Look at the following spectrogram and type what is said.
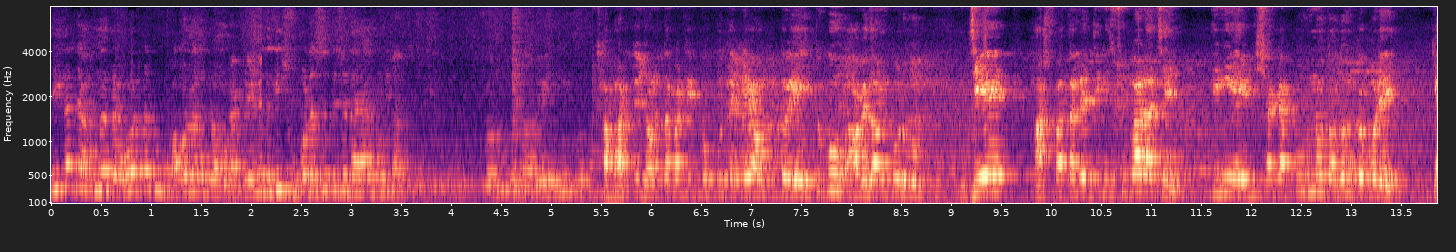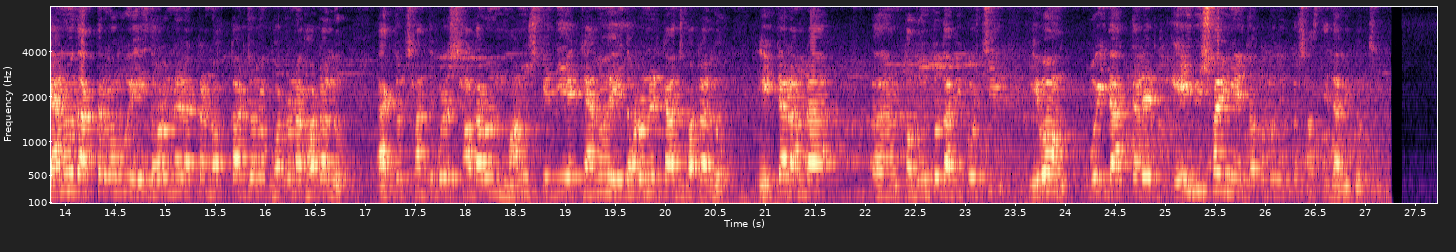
ঠিক আছে, আপনার ব্যবহারটা খুব ভালো লাগল দেখি সুপারের সাথে এসে দেখা করি। ভারতীয় জনতা পার্টির পক্ষ থেকে অন্তত এইটুকু আবেদন করব যে হাসপাতালের যিনি সুপার আছেন, তিনি এই বিষয়টা পূর্ণ তদন্ত করে কেন ডাক্তারবাবু এই ধরনের একটা নক্কারজনক ঘটনা ঘটালো? একজন শান্তিপুরের সাধারণ মানুষকে দিয়ে কেন এই ধরনের কাজ ঘটালো? এইটার আমরা তদন্ত দাবি করছি এবং ওই ডাক্তারের এই বিষয় নিয়ে যথোপযুক্ত শাস্তি দাবি করছি।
